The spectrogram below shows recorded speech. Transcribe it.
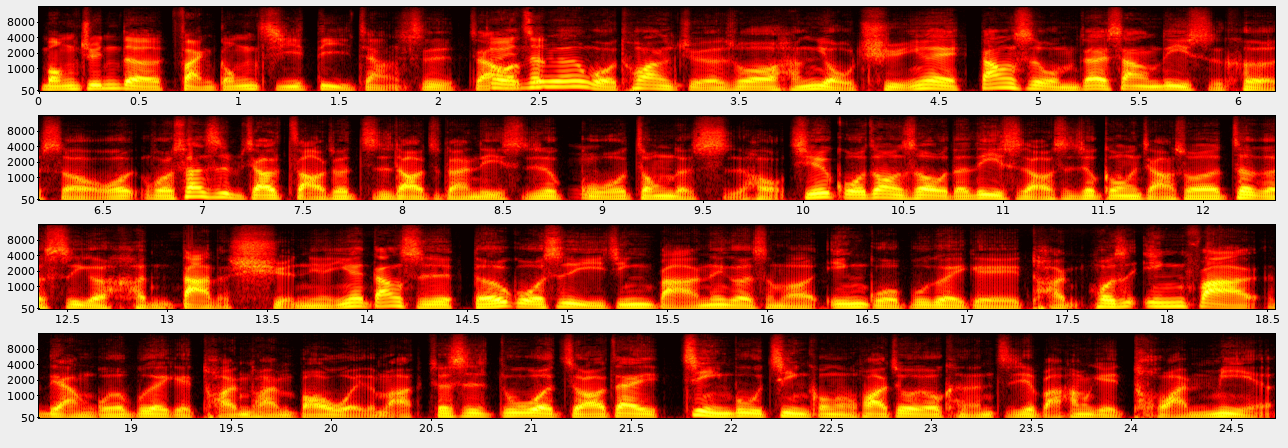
盟军的反攻基地这样是。然后这边我突然觉得说。很有趣，因为当时我们在上历史课的时候，我我算是比较早就知道这段历史，就是国中的时候。其实国中的时候，我的历史老师就跟我讲说，这个是一个很大的悬念，因为当时德国是已经把那个什么英国部队给团，或是英法两国的部队给团团包围的嘛。就是如果只要再进一步进攻的话，就有可能直接把他们给团灭了。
